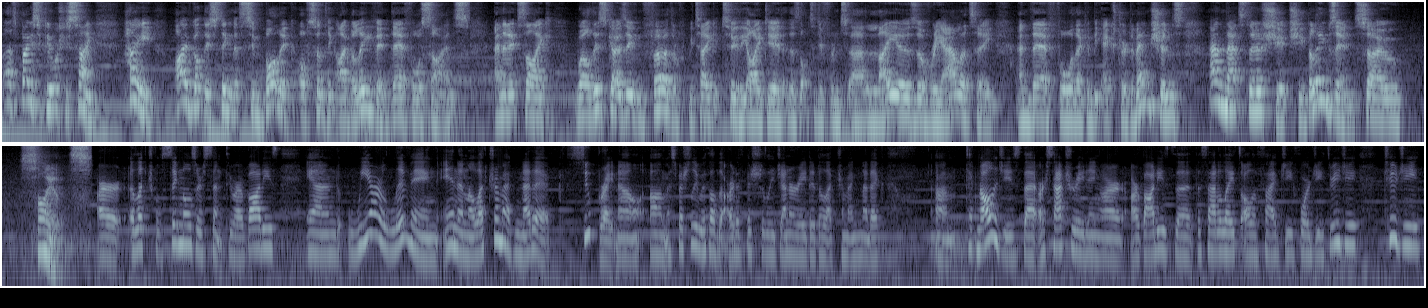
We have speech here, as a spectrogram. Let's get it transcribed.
That's basically what she's saying. Hey, I've got this thing that's symbolic of something I believe in, therefore science. And then it's like, well, this goes even further if we take it to the idea that there's lots of different uh, layers of reality and therefore there can be extra dimensions, and that's the shit she believes in. So, science. Our electrical signals are sent through our bodies, and we are living in an electromagnetic soup right now, um, especially with all the artificially generated electromagnetic um, technologies that are saturating our, our bodies, the, the satellites, all of 5G, 4G, 3G, 2G,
